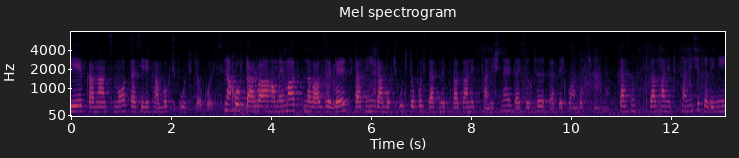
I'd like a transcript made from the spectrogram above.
եւ կանանց մոտ 13.8%։ Նախորդ տարվա համեմատ նվազել է 15.8% 16 թվականի ցուցանիշները 17-ը 12.9։ 18 թվականի ցուցանիշը կլինի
